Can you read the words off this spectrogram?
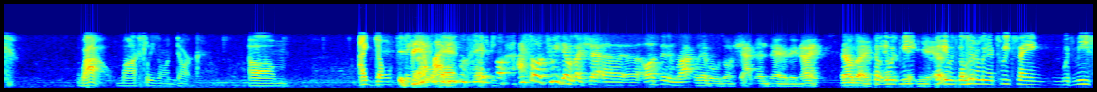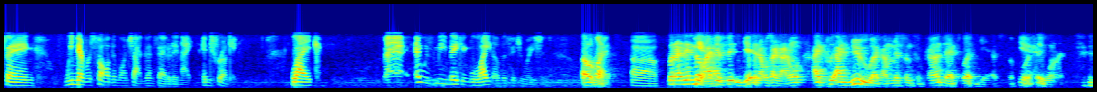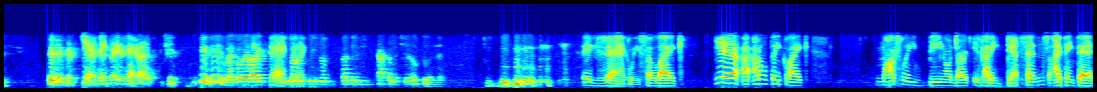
wow, Moxley's on Dark. Um, I don't Is think that why that- people said? Uh, I saw a tweet that was like uh, uh, Austin and Rock whenever was on Shotgun Saturday night, and I was like, No, it was me. Yeah. no, it was literally a tweet saying, with me saying, we never saw them on Shotgun Saturday Night, and shrugging. Like, eh, it was me making light of a situation. okay. But, uh, But I didn't know. Yeah. I just didn't get it. I was like, I don't. I I knew like I'm missing some context, but yes, of course Yeah. they weren't. Yeah, Shotgun ex- Saturday night. That's what we're like. Exactly. You go to see the fucking Taka Michinoku in there. Exactly. So like, yeah, I, I don't think like Moxley being on Dark is not a death sentence. I think that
